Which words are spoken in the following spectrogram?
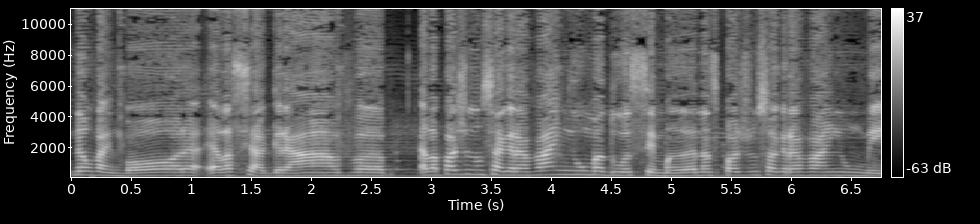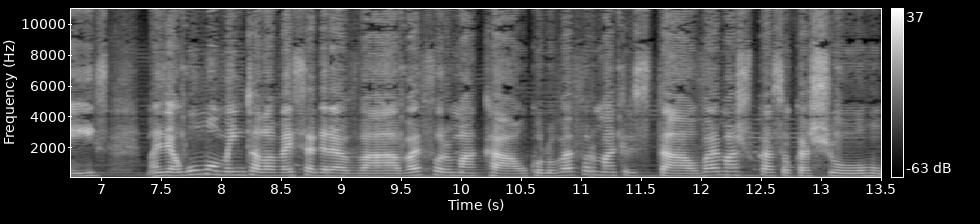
Não vai embora, ela se agrava, ela pode não se agravar em uma, duas semanas, pode não se agravar em um mês, mas em algum momento ela vai se agravar, vai formar cálculo, vai formar cristal, vai machucar seu cachorro,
